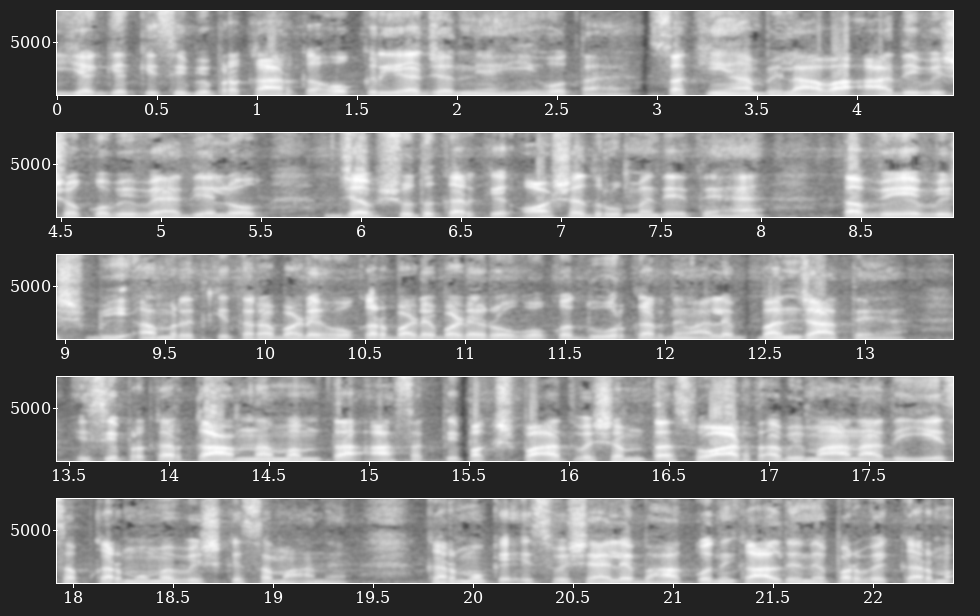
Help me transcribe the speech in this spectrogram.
यज्ञ किसी भी प्रकार का हो, क्रियाजन्य ही होता है। सखियाँ, भिलावा आदि विषयों को भी वैद्य लोग जब शुद्ध करके औषध रूप में देते हैं, तब वे विष भी अमृत की तरह बड़े होकर बड़े बड़े रोगों को दूर करने वाले बन जाते हैं। इसी प्रकार कामना, ममता, आसक्ति, पक्षपात, विषमता, स्वार्थ, अभिमान आदि, ये सब कर्मों में विष के समान है। कर्मों के इस विषैले भाग को निकाल देने पर वे कर्म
